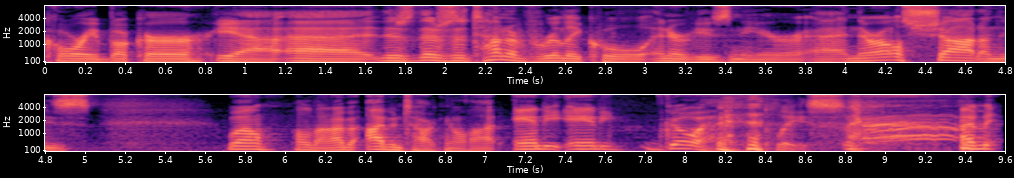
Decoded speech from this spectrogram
Cory Booker, yeah. Uh, there's there's a ton of really cool interviews in here, uh, and they're all shot on these. Well, hold on. I've, I've been talking a lot. Andy, Andy, go ahead, please. I mean,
